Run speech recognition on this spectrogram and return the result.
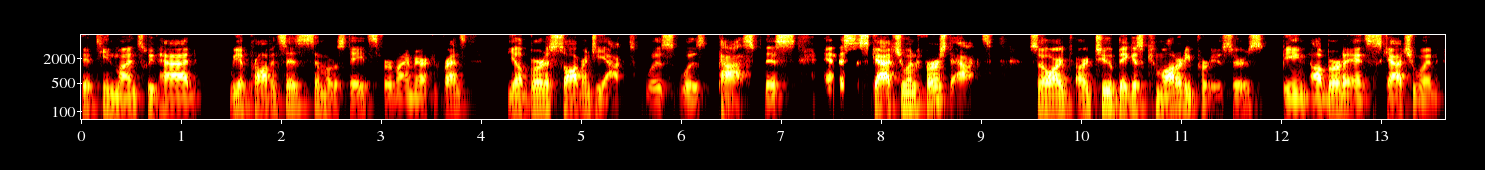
15 months, we've had we have provinces similar to states for my American friends. The Alberta Sovereignty Act was was passed. This and the Saskatchewan First Act so our, our two biggest commodity producers, being Alberta and Saskatchewan,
